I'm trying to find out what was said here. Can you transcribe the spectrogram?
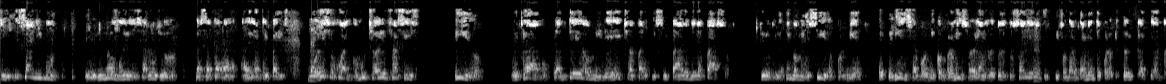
hay desánimo, eh, un nuevo modelo de desarrollo va a sacar a- adelante el país. Por eso, Juan, con mucho énfasis, pido, reclamo, planteo mi derecho a participar en el pasos. Creo que lo tengo merecido por mi experiencia, por mi compromiso a lo largo de todos estos años y fundamentalmente por lo que estoy planteando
